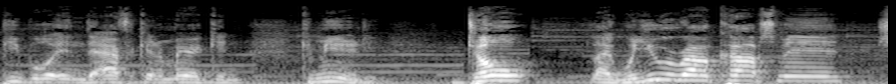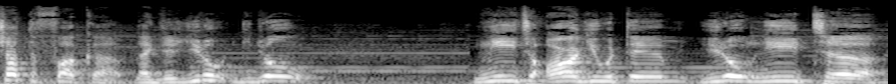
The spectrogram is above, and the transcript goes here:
people in the African American community. Don't, like, when you around cops, man, shut the fuck up. Like, you don't, you don't, need to argue with them. You don't need to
